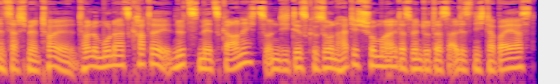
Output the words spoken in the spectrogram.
Jetzt dachte ich mir, toll, tolle Monatskarte, nützt mir jetzt gar nichts. Und die Diskussion hatte ich schon mal, dass wenn du das alles nicht dabei hast,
